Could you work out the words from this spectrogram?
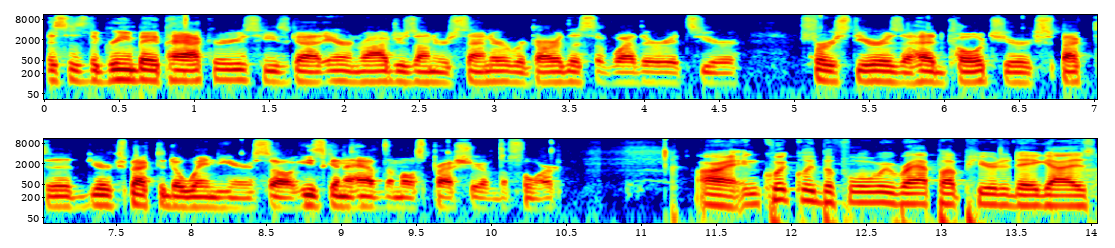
this is the Green Bay Packers. He's got Aaron Rodgers under center, regardless of whether it's your first year as a head coach. You're expected you're expected to win here, so he's going to have the most pressure of the four. All right, and quickly before we wrap up here today, guys,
